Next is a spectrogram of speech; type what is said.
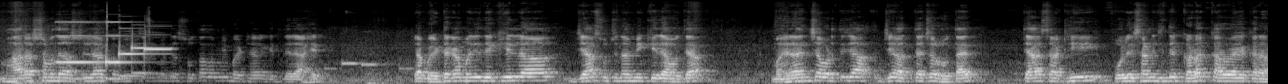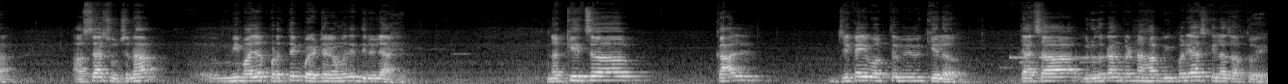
महाराष्ट्रामध्ये असलेल्या कमी स्वतःच मी बैठका घेतलेल्या आहेत. या बैठकामध्ये देखील ज्या सूचना मी केल्या होत्या महिलांच्यावरती ज्या जे अत्याचार होत आहेत त्यासाठी पोलिसांनी जिथे कडक कारवाई करा अशा सूचना मी माझ्या प्रत्येक बैठकामध्ये दिलेल्या आहेत. नक्कीच काल जे काही वक्तव्य मी केलं त्याचा विरोधकांकडनं हा विपर्यास केला जातोय.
